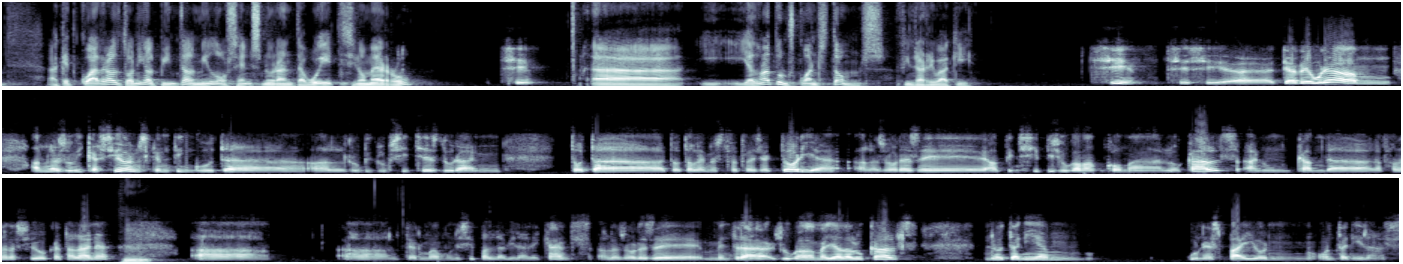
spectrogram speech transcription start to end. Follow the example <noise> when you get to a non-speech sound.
aquest quadre el Toni el pinta el 1998, si no m'erro. Sí. Uh, i, I ha donat uns quants toms fins a arribar aquí. Sí, sí, sí. Uh, té a veure amb, amb les ubicacions que hem tingut uh, al Rugby Club Sitges durant tota, tota la nostra trajectòria. Aleshores, eh, al principi jugàvem com a locals en un camp de la Federació Catalana mm. a, al terme municipal de Viladecans. Aleshores, eh, mentre jugàvem allà de locals, no teníem un espai on, on tenir les,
